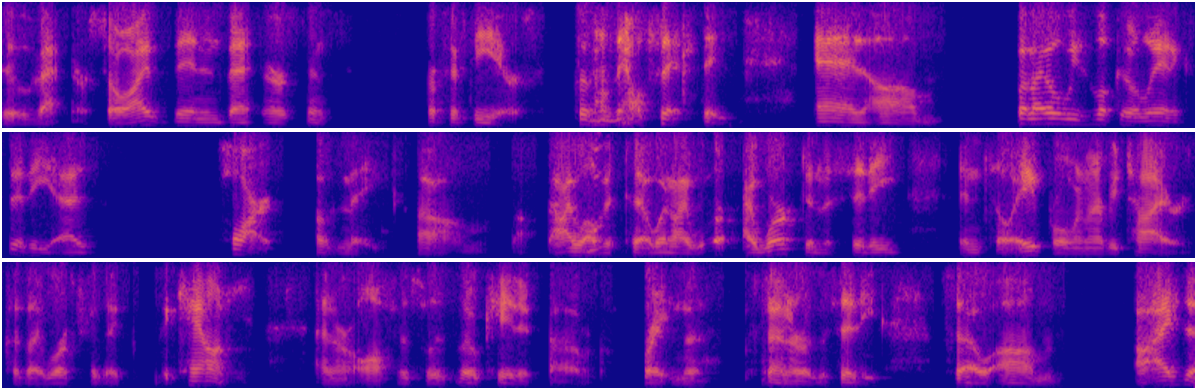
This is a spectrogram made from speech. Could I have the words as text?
to Ventnor. So I've been in Ventnor since for 50 years because I'm now 60, and um, but I always look at Atlantic City as part of me. Um, I love it too. When I work, I worked in the city until April when I retired because I worked for the the county, and our office was located uh, right in the center of the city. So um, I do.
